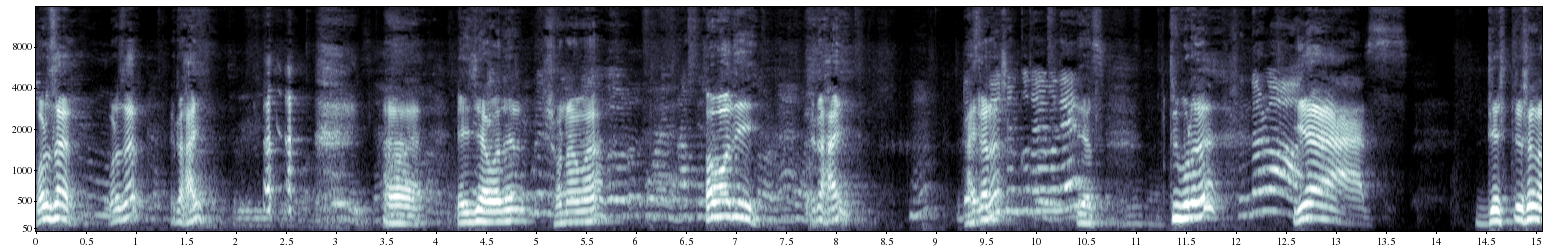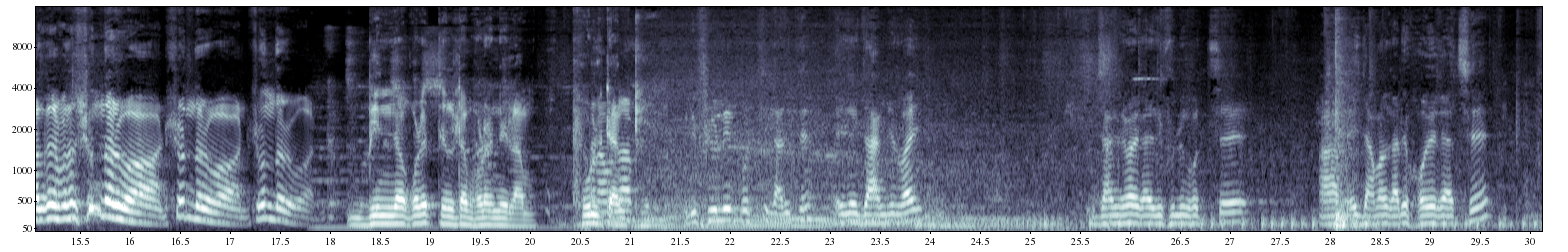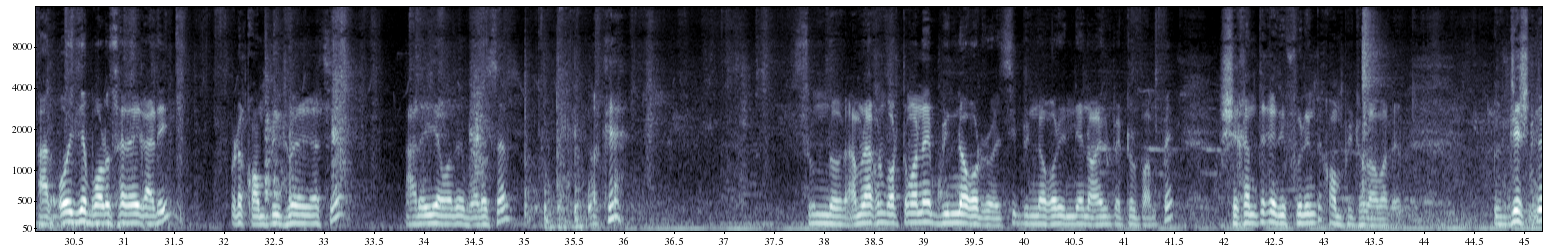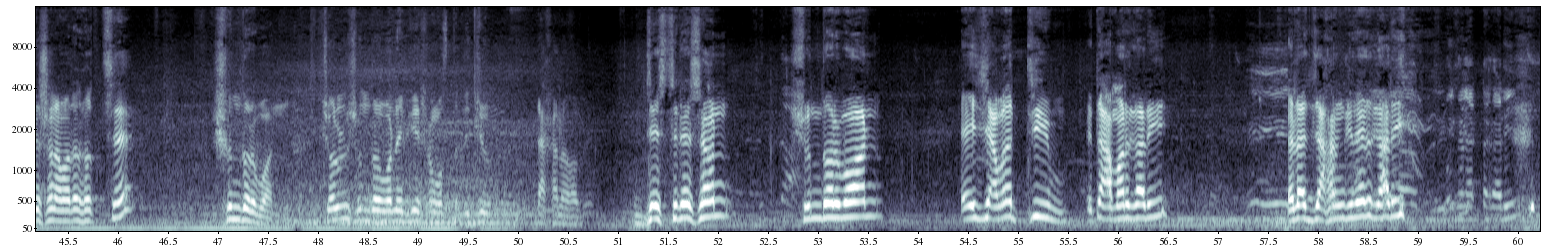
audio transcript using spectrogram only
বড় স্যার বড় স্যার একটু হাই। হ্যাঁ, এই যে আমাদের সোনামা। অবধি একটু হাই। হাই কেন? ইয়েস তুই বলে ইয়েস ডেস্টিনেশন আজকে আমাদের সুন্দরবন সুন্দরবন সুন্দরবন। বিনগরের তেলটা ভরে নিলাম ফুল ট্যাঙ্ক রিফিউলিং করছি গাড়িতে। এই যে জাহাঙ্গীর ভাই। জাহাঙ্গীর ভাই গাড়ি রিফিউলিং হচ্ছে। আর এই যে আমার গাড়ি হয়ে গেছে। আর ওই যে বড় স্যারের গাড়ি, ওটা কমপ্লিট হয়ে গেছে। আর এই আমাদের বড় স্যার। ওকে সুন্দর। আমরা এখন বর্তমানে বিনগর রয়েছি বিনগর ইন্ডিয়ান অয়েল পেট্রোল পাম্পে। সেখান থেকে রিফিলিংটা কমপ্লিট হলো আমাদের। ডেস্টিনেশন আমাদের হচ্ছে সুন্দরবন। চলুন সুন্দরবনে গিয়ে সমস্ত কিছু দেখানো হবে। ডেস্টিনেশন সুন্দরবন, এই যে আমাদের টিম এটা আমার গাড়ি, এটা জাহাঙ্গীরের গাড়ি।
